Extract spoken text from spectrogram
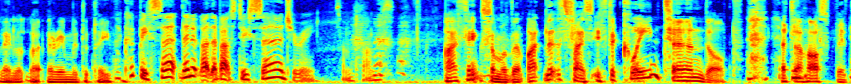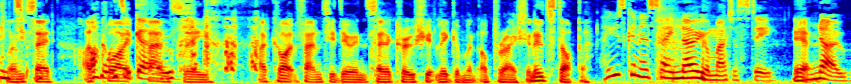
they look like they're in with the people. They could be. Sur- they look like they're about to do surgery sometimes. I think some of them. I, let's face it. If the Queen turned up at a hospital and said, I "I'd want to quite fancy, I quite fancy doing, say, a cruciate ligament operation," who'd stop her? Who's going to say no, Your Majesty? Yeah. No.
